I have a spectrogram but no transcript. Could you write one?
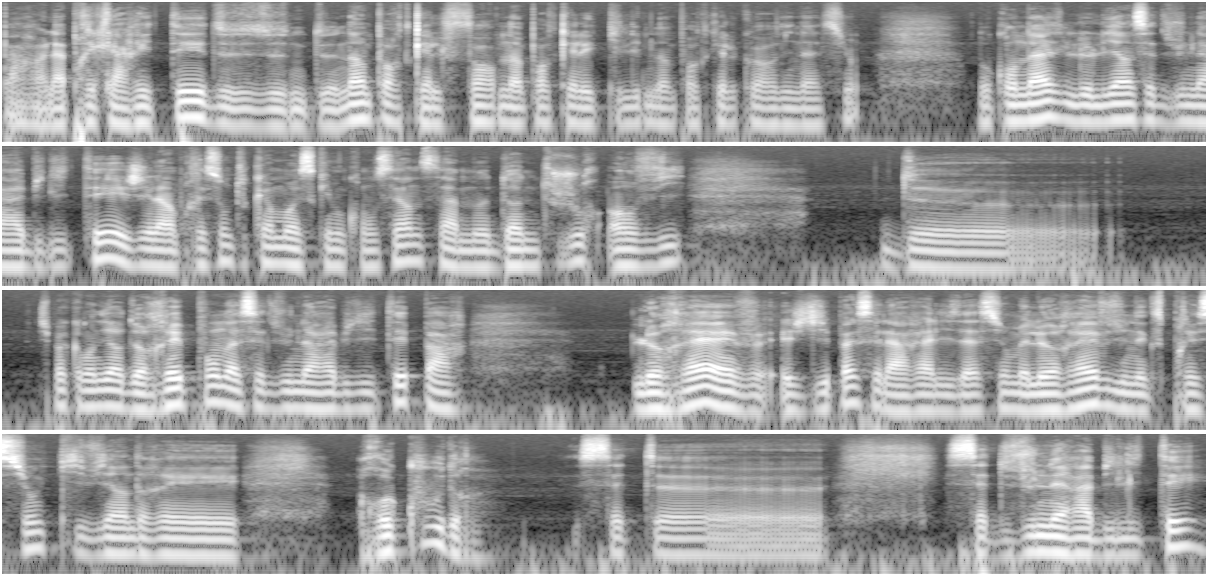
la précarité de, n'importe quelle forme, n'importe quel équilibre, n'importe quelle coordination. Donc on a le lien à cette vulnérabilité et j'ai l'impression, en tout cas moi ce qui me concerne, ça me donne toujours envie de, je sais pas comment dire, de répondre à cette vulnérabilité par le rêve, et je dis pas que c'est la réalisation, mais le rêve d'une expression qui viendrait recoudre cette, euh, cette vulnérabilité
